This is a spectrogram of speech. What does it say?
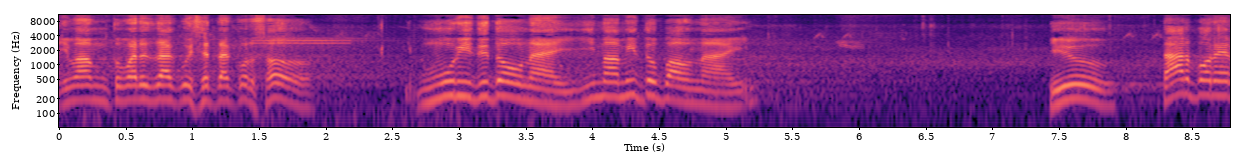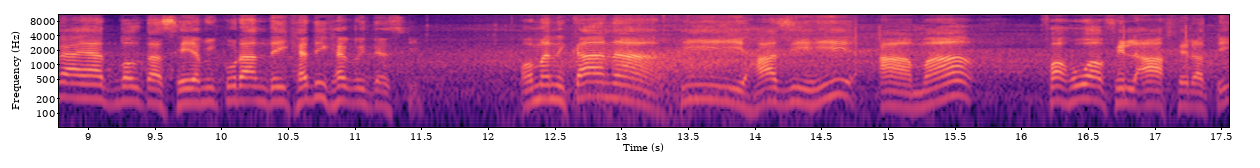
ইমাম তোমারে যা কইছে তা করছ? মুড়ি দিতেও নাই, ইমামই তো পাও নাই। ইউ, তারপরের আয়াত বলতাছে, আমি কোরআন দেখা দেখা কইতাছি। ওমান কানা ফি হাজিহি আমা ফাহুয়া ফিল আখিরাতি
